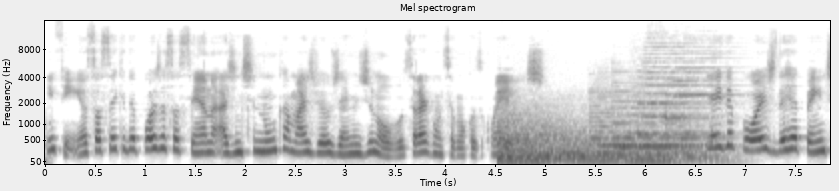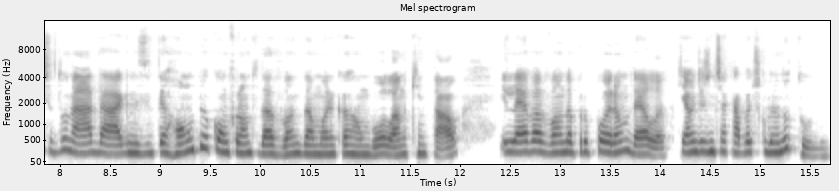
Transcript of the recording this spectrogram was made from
Enfim, eu só sei que depois dessa cena a gente nunca mais vê os gêmeos de novo. Será que aconteceu alguma coisa com eles? E aí depois, de repente, do nada, a Agnes interrompe o confronto da Wanda e da Mônica Rambeau lá no quintal e leva a Wanda pro porão dela, que é onde a gente acaba descobrindo tudo.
